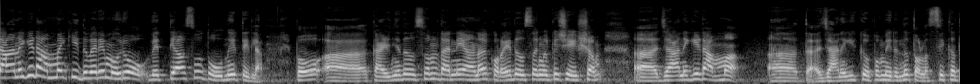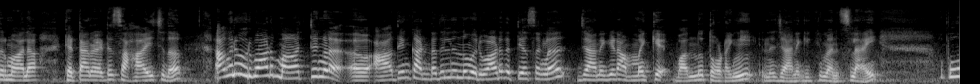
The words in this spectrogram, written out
ജാനകിയുടെ അമ്മയ്ക്ക് ഇതുവരെയും ഒരു വ്യത്യാസവും തോന്നിയിട്ടില്ല. ഇപ്പോൾ കഴിഞ്ഞ ദിവസം തന്നെയാണ് കുറേ ദിവസങ്ങൾക്ക് ശേഷം ജാനകിയുടെ അമ്മ ജാനകിക്കൊപ്പം ഇരുന്ന് തുളസി കതിർമാല കെട്ടാനായിട്ട് സഹായിച്ചത്. അങ്ങനെ ഒരുപാട് മാറ്റങ്ങൾ ആദ്യം കണ്ടതിൽ നിന്നും ഒരുപാട് വ്യത്യാസങ്ങൾ ജാനകിയുടെ അമ്മയ്ക്ക് വന്നു തുടങ്ങി എന്ന് ജാനകിക്ക് മനസ്സിലായി. അപ്പോൾ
